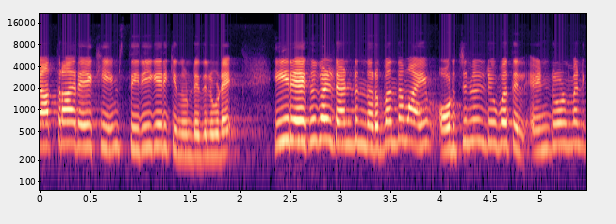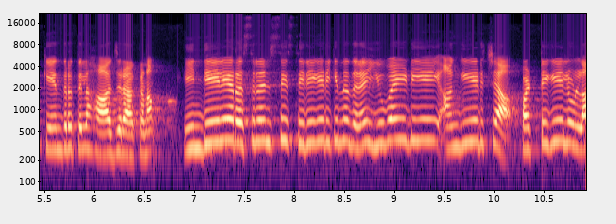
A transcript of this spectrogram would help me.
യാത്രാരേഖയും സ്ഥിരീകരിക്കുന്നുണ്ട് ഇതിലൂടെ. ഈ രേഖകൾ രണ്ടും നിർബന്ധമായും ഒറിജിനൽ രൂപത്തിൽ എൻറോൾമെന്റ് കേന്ദ്രത്തിൽ ഹാജരാക്കണം. ഇന്ത്യയിലെ റെസിഡൻസി സ്ഥിരീകരിക്കുന്നതിന് യു ഐ ഡി ഐ അംഗീകരിച്ച പട്ടികയിലുള്ള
